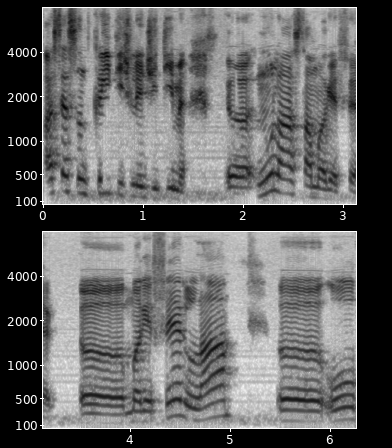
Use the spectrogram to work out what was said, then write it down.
astea sunt critici legitime. Uh, nu la asta mă refer. Uh, mă refer la o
